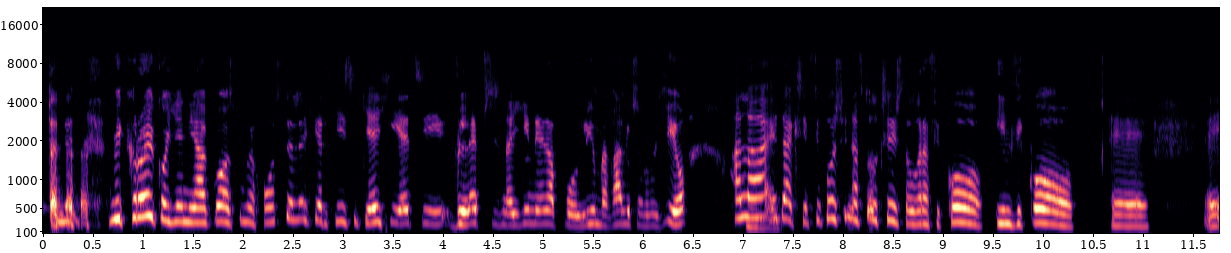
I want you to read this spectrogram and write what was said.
ήταν μικρό οικογενειακό, ας πούμε, hostel, έχει αρχίσει και έχει έτσι βλέψεις να γίνει ένα πολύ μεγάλο ξενοδοχείο. Αλλά mm. εντάξει, ευτυχώς είναι αυτό, ξέρεις, το γραφικό, ινδικό. Ε, ε,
